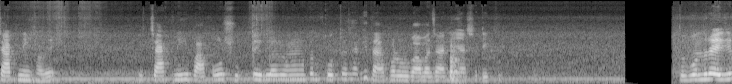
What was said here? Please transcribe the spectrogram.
চাটনি হবে। চাটনি, পাঁপড়, শুক্তো এগুলো আমি আমার মতন করতে থাকি, তারপর ওর বাবা যা নিয়ে আসে দেখি। তো বন্ধুরা, এই যে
